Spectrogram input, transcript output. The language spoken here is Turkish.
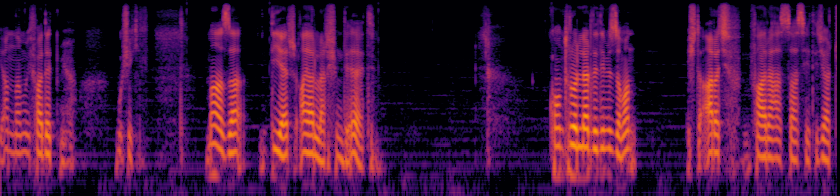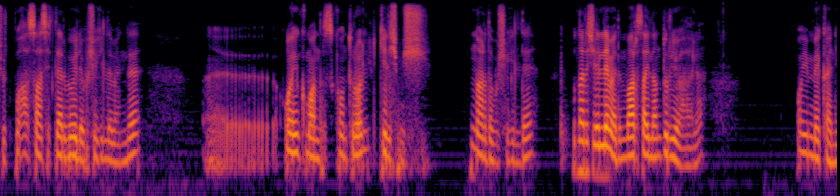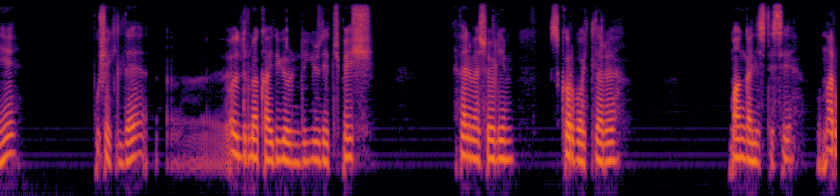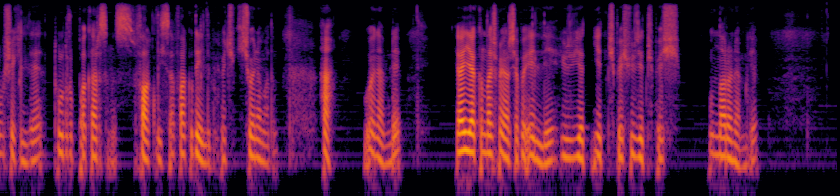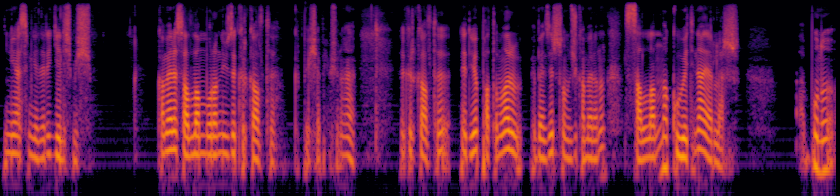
bir anlamı ifade etmiyor. Bu şekil. Mağaza, diğer ayarlar şimdi evet. Kontroller dediğimiz zaman işte araç fare hassasiyeti, cart curt. Bu hassasiyetler böyle bu şekilde bende. Ee, oyun kumandası kontrol gelişmiş. Bunlar da bu şekilde. Bunları hiç ellemedim. Varsayılan duruyor hala. Oyun mekaniği bu şekilde. Öldürme kaydı göründü %75. Efendime söyleyeyim skor boyutları, manga listesi. Bunlar bu şekilde. Durdurup bakarsınız. Farklıysa farklı değildi bu çünkü hiç oynamadım. Ha, bu önemli. Yay yakınlaşma yarıçapı 50, 175, 175. Bunlar önemli. Dünya simgeleri gelişmiş. Kamera sallanma oranı %46. 45 yapayım şunu. Ha. %46 ne diyor? Patlamalar ve benzeri sonucu kameranın sallanma kuvvetini ayarlar. Bunu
